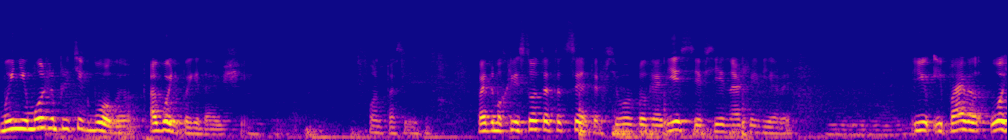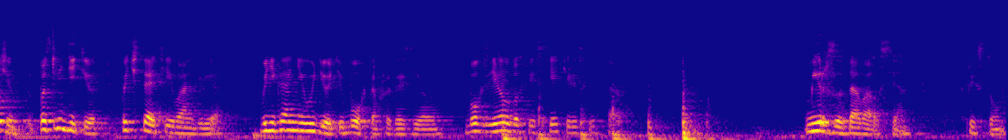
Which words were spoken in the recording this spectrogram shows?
Мы не можем прийти к Богу, огонь поедающий. Он посредник. Поэтому Христос это центр всего благовестия, всей нашей веры. И, и Павел очень, последите, почитайте Евангелие. Вы никогда не уйдете, Бог там что-то сделал. Бог сделал во Христе через Христа. Мир создавался Христом.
